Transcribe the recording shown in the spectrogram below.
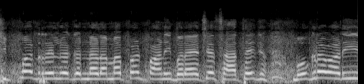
ચિપ્પડ રેલવે ગરનાળામાં પણ પાણી ભરાય છે. સાથે જ મોગરાવાડી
